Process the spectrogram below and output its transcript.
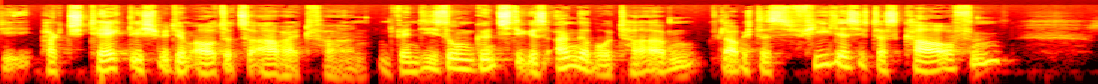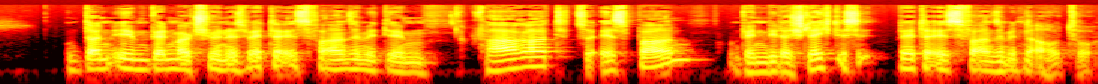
die praktisch täglich mit dem Auto zur Arbeit fahren. Und wenn die so ein günstiges Angebot haben, glaube ich, dass viele sich das kaufen und dann eben, wenn mal schönes Wetter ist, fahren sie mit dem Fahrrad zur S-Bahn und wenn wieder schlechtes Wetter ist, fahren sie mit dem Auto.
